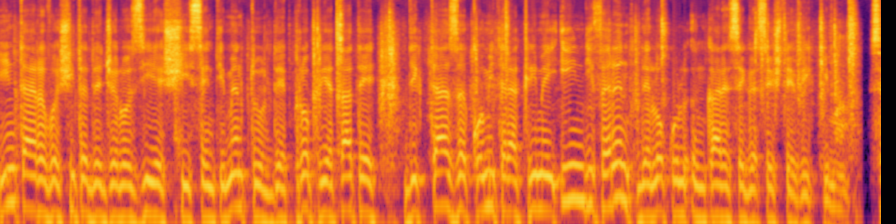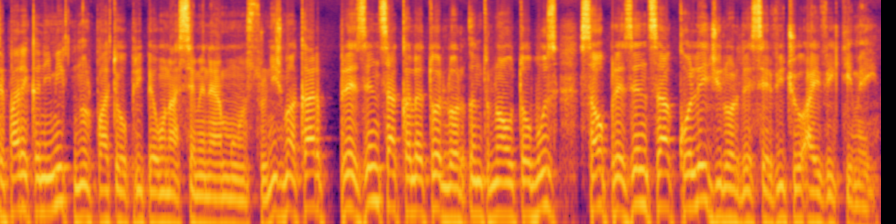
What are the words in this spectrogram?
Mintea răvășită de gelozie și sentimentul de proprietate dictează comiterea crimei indiferent de locul în care se găsește victima. Se pare că nimic nu-l poate opri pe un asemenea monstru, nici măcar prezența călătorilor într-un autobuz sau prezența colegilor de serviciu ai victimei.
